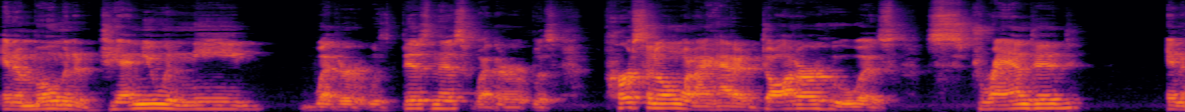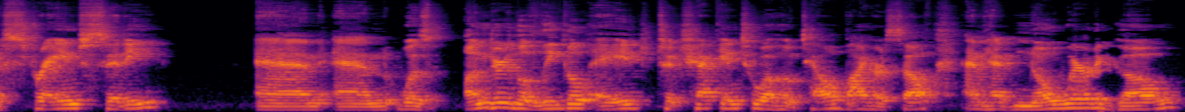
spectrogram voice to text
in a moment of genuine need, whether it was business, whether it was personal, when I had a daughter who was stranded in a strange city and and was under the legal age to check into a hotel by herself and had nowhere to go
